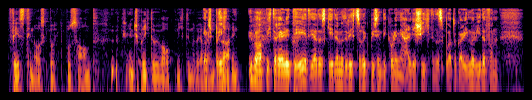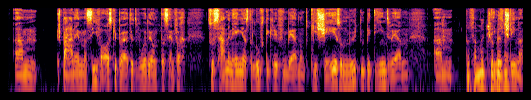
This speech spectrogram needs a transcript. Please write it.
fest hinausposaunt. entspricht aber überhaupt nicht den realen entspricht Zahlen. Überhaupt nicht der Realität. Ja, das geht ja natürlich zurück bis in die Kolonialgeschichte, dass Portugal immer wieder von ähm, Spanien massiv ausgebeutet wurde und dass einfach Zusammenhänge aus der Luft gegriffen werden und Klischees und Mythen bedient werden, ähm, das haben wir jetzt schon nicht der.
